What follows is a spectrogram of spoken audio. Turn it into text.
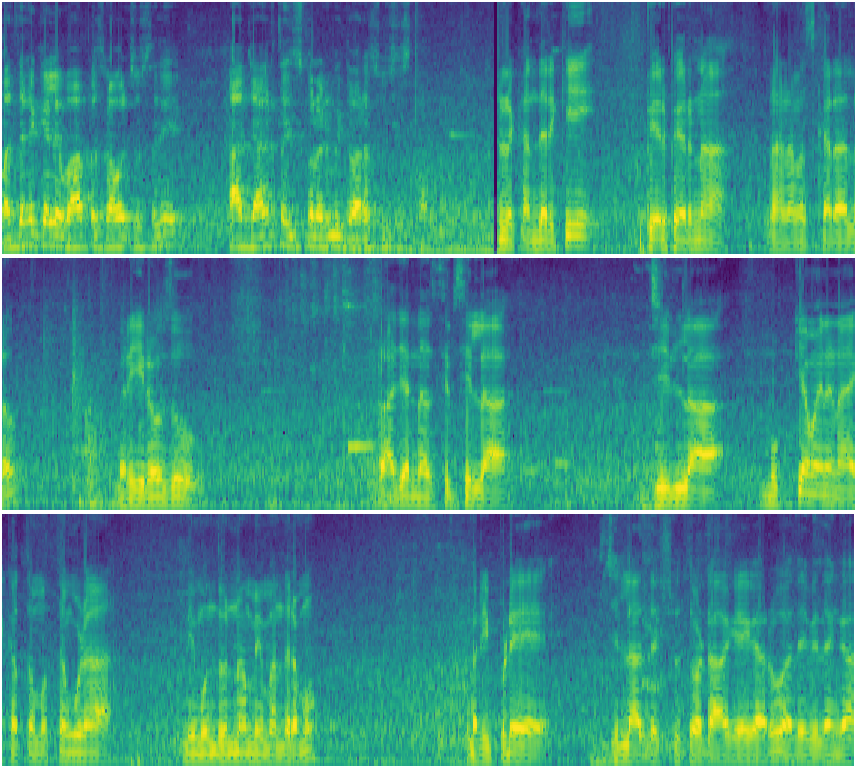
మధ్యలోకి వెళ్ళి వాపస్ రావాల్సి వస్తుంది. ఆ జాగ్రత్త తీసుకోవాలని మీ ద్వారా సూచిస్తాను అందరికీ పేరు పేరున నా నమస్కారాలు. మరి ఈరోజు రాజన్న సిరిసిల్ల జిల్లా ముఖ్యమైన నాయకత్వం మొత్తం కూడా మీ ముందున్నాం మేమందరము. మరి ఇప్పుడే జిల్లా అధ్యక్షులతో ఆగే గారు అదేవిధంగా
